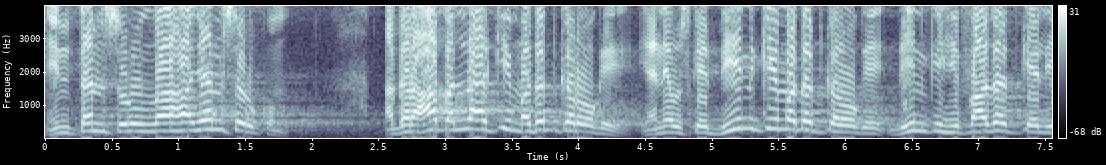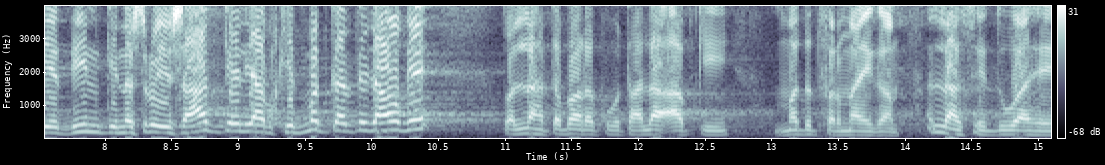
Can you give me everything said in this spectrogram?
ان تنصر اللہ ینصرکم۔ اگر آپ اللہ کی مدد کرو گے یعنی اس کے دین کی مدد کرو گے دین کی حفاظت کے لیے، دین کی نشر و اشاعت کے لیے آپ خدمت کرتے جاؤ گے تو اللہ تبارک و تعالیٰ آپ کی مدد فرمائے گا۔ اللہ سے دعا ہے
